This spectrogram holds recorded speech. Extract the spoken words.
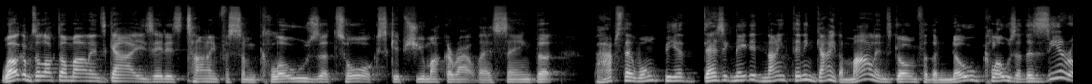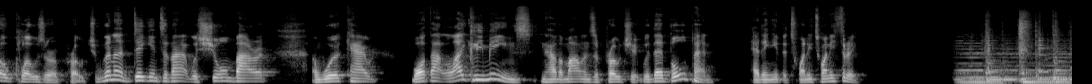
Welcome to Locked On Marlins, guys. It is time for some closer talk. Skip Schumaker out there saying that perhaps there won't be a designated ninth inning guy. The Marlins going for the no closer, the zero closer approach. We're going to dig into that with Shaun Barrett and work out what that likely means and how the Marlins approach it with their bullpen heading into 2023.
